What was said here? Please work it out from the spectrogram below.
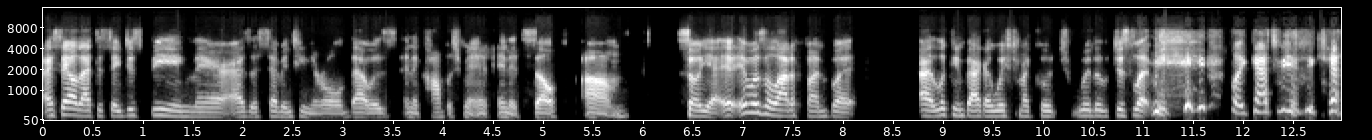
I say all that to say just being there as a 17 year old, that was an accomplishment in itself. Um, so yeah, it, it was a lot of fun. But I, looking back, I wish my coach would have just let me play catch me if you can.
